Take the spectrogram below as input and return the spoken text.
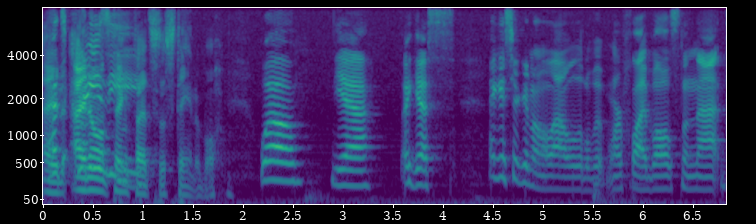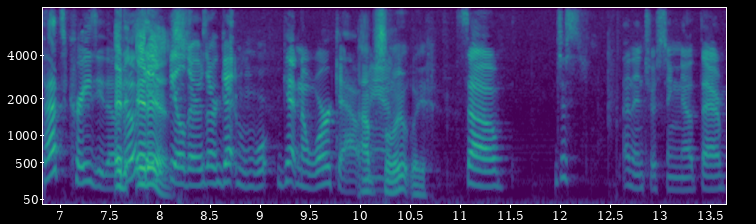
I, That's I don't think that's sustainable. Well, yeah, I guess. I guess you're gonna allow a little bit more fly balls than that. That's crazy though. It- Those it is. infielders are getting getting a workout. man. Absolutely. So, just an interesting note there.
